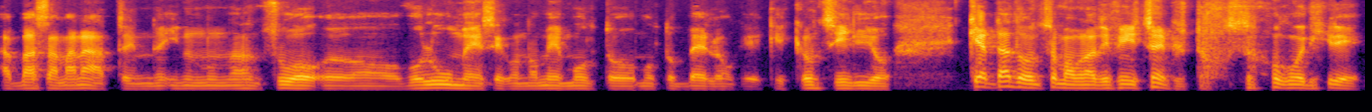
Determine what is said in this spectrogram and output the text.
Abbas Amanat in, in un suo uh, volume secondo me molto, molto bello che, che, consiglio che ha dato insomma una definizione piuttosto come dire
